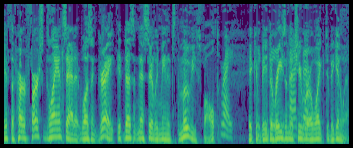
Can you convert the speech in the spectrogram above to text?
if the, her first glance at it wasn't great, it doesn't necessarily mean it's the movie's fault. right. It could It be could the be the reason that you were that- awake to begin with.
